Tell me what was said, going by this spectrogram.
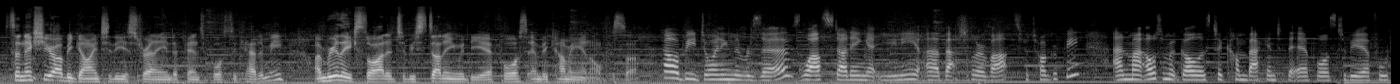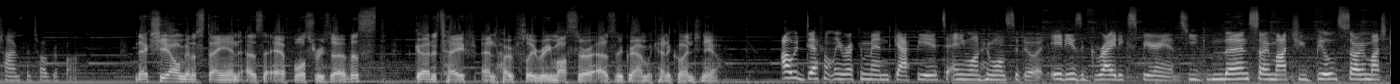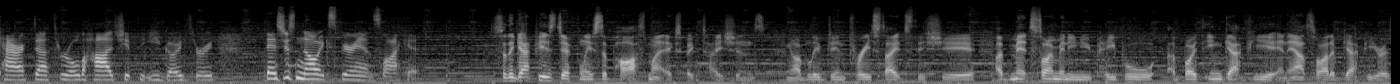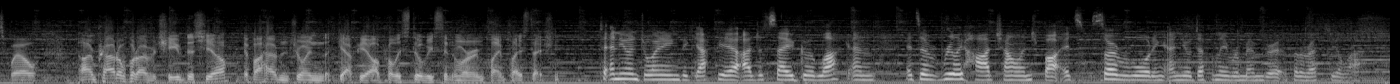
So next year I'll be going to the Australian Defence Force Academy. I'm really excited to be studying with the Air Force and becoming an officer. I'll be joining the reserves while studying at uni a Bachelor of Arts Photography and my ultimate goal is to come back into the Air Force to be a full-time photographer. Next year I'm going to stay in as the Air Force Reservist, go to TAFE and hopefully remuster as a ground mechanical engineer. I would definitely recommend Gap Year to anyone who wants to do it. It is a great experience. You learn so much, you build so much character through all the hardship that you go through. There's just no experience like it. So the gap year's definitely surpassed my expectations. I've lived in three states this year. I've met so many new people, uh, both in gap year and outside of gap year as well. I'm proud of what I've achieved this year. If I hadn't joined the gap year, I'll probably still be sitting in my room playing PlayStation. To anyone joining the gap year, I just say good luck and it's a really hard challenge, but it's so rewarding and you'll definitely remember it for the rest of your life.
